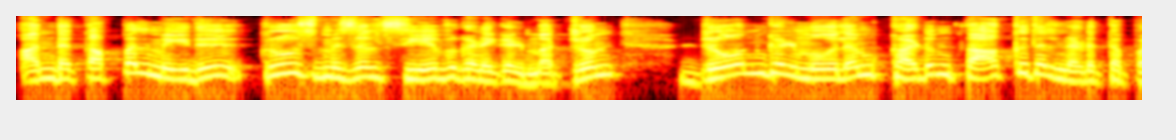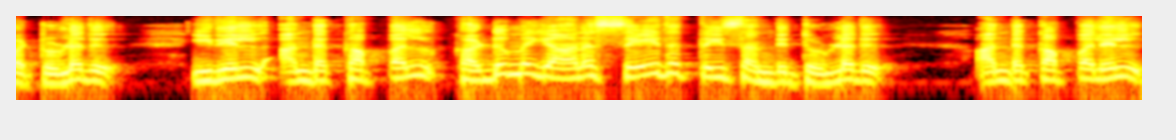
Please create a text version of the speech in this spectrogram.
அந்த கப்பல் மீது குரூஸ் மிசல்ஸ் ஏவுகணைகள் மற்றும் ட்ரோன்கள் மூலம் கடும் தாக்குதல் நடத்தப்பட்டுள்ளது. இதில் அந்த கப்பல் கடுமையான சேதத்தை சந்தித்துள்ளது. அந்த கப்பலில்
